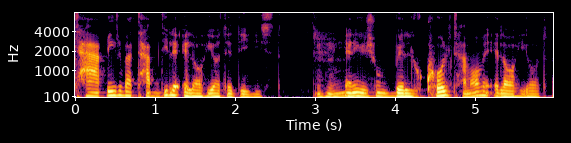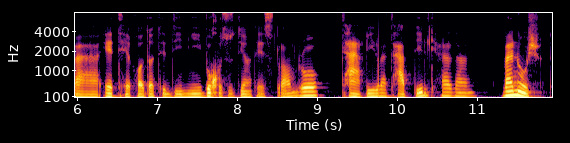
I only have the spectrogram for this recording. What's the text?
تغییر و تبدیل الهیات دینی است. یعنی ایشون بالکل تمام الهیات و اعتقادات دینی به خصوص دیانت اسلام رو تغییر و تبدیل کردن و نو شد.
